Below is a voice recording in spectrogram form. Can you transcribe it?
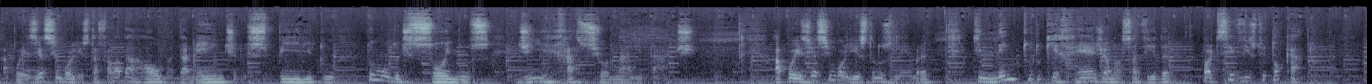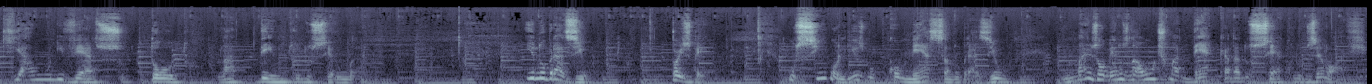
A poesia simbolista fala da alma, da mente, do espírito, do mundo de sonhos, de irracionalidade. A poesia simbolista nos lembra que nem tudo que rege a nossa vida pode ser visto e tocado, que há um universo todo lá dentro do ser humano. E no Brasil? Pois bem, o simbolismo começa no Brasil mais ou menos na última década do século XIX.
